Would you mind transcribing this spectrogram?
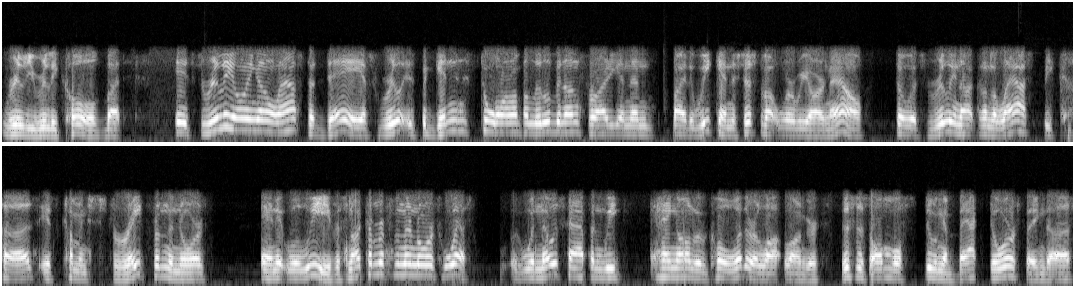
really, really cold. But it's really only going to last a day. It's really it begins to warm up a little bit on Friday, and then by the weekend it's just about where we are now. So it's really not going to last because it's coming straight from the north, and it will leave. It's not coming from the northwest. When those happen, we hang on to the cold weather a lot longer. This is almost doing a backdoor thing to us.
